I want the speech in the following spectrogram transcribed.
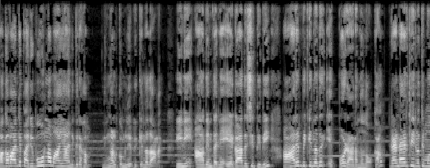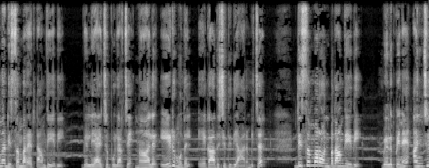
ഭഗവാന്റെ പരിപൂർണമായ അനുഗ്രഹം നിങ്ങൾക്കും ലഭിക്കുന്നതാണ്. ഇനി ആദ്യം തന്നെ ഏകാദശി തിഥി ആരംഭിക്കുന്നത് എപ്പോഴാണെന്ന് നോക്കാം. രണ്ടായിരത്തി ഇരുപത്തി മൂന്ന് ഡിസംബർ എട്ടാം തീയതി. വെള്ളിയാഴ്ച പുലർച്ചെ നാല് ഏഴ് മുതൽ ഏകാദശി തിഥി ആരംഭിച്ച് ഡിസംബർ ഒൻപതാം തീയതി. വെളുപ്പിനെ അഞ്ച്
